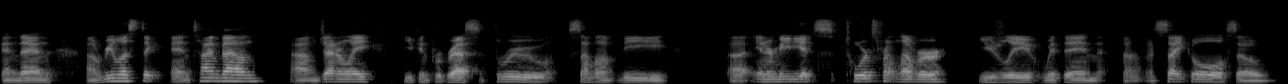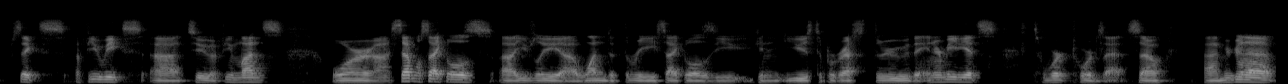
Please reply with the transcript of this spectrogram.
and then uh, realistic and time bound um, generally you can progress through some of the uh, intermediates towards front lever usually within uh, a cycle so six a few weeks uh, to a few months or uh, several cycles, uh, usually uh, one to three cycles you, you, can use to progress through the intermediates to work towards that. So Um, you're gonna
